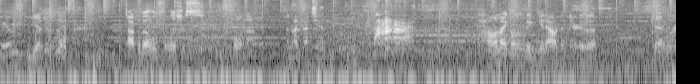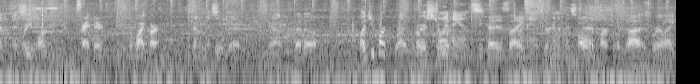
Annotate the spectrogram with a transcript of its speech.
Really? Yes. Taco Bell was delicious. Well, no. And I got you. How am I going to get out of there though? Jet, we're gonna miss Where you parked? Right there. The white car. We're gonna miss you, Jet. Yeah, that uh. Why'd you park right in front Chris, of the join store? hands. Because Join like hands. We're gonna miss all Jet. the parking spots were like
